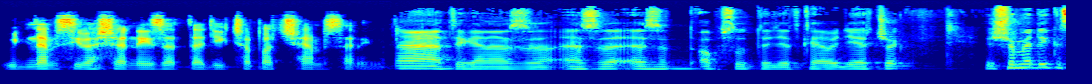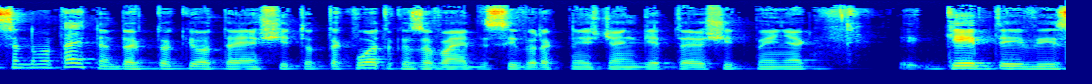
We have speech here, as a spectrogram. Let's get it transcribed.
úgy nem szívesen nézett egyik csapat sem szerint. Hát igen, ez, ez, ez abszolút egyet kell, hogy értsek. És ameddig szerintem a titan tök jól teljesítettek, voltak az a wide receivereknél is gyengébb teljesítmények. Gabe Davis,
